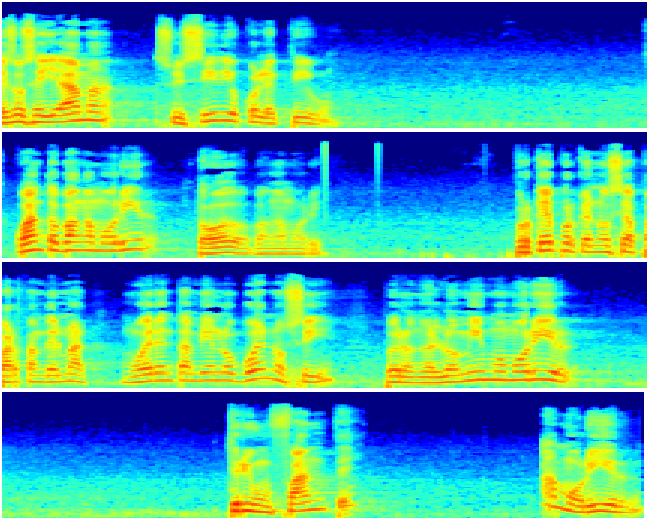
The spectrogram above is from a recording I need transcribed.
Eso se llama suicidio colectivo. ¿Cuántos van a morir? Todos van a morir. ¿Por qué? Porque no se apartan del mal. ¿Mueren también los buenos? Sí, pero no es lo mismo morir triunfante a morir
